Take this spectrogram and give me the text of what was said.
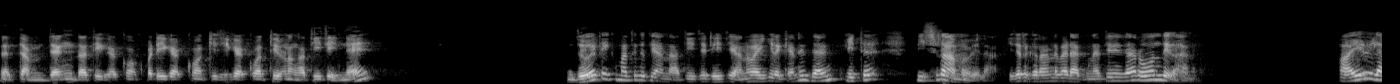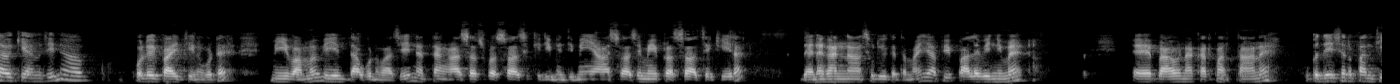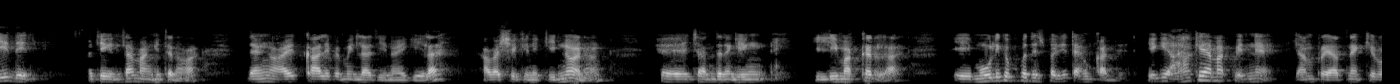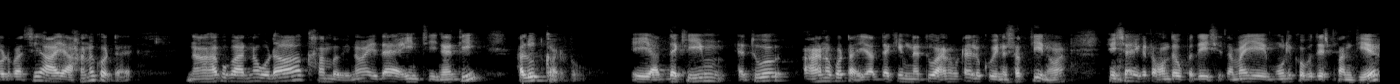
නැත්තම් දැන් දති එකක් වක්පඩි එකක් වක් කිසි එකක් වත් තියෙනවා නම් අතීතේ නැහැ. මුදවට ඒක මතක තියන්න අතීතයට හිත යනවායි කියලා කියන්නේ දැන් හිත විශ්‍රාම වෙලා. හිතට කරන්න වැඩක් නැති නිසා රෝන්දේ ගහනවා. ආයෙ වෙලාව කියන්නේ තියෙනවා පොළොවේ පයි තිනකොට මේ වම වේ දකුණු වශයෙන් නැත්නම් ආශ්වාස ප්‍රශ්වාස කිරීමේදී මේ ආශ්වාසය මේ ප්‍රශ්වාසය කියලා දැනගන්න අසුළු එක තමයි අපි පළවෙනිම භාවනා කර්මස්ථාන උපදේශන පන්තියේ දෙන්නේ. ඒක නිසා මම හිතනවා දැන් ආයෙත් කාලෙ පැමිණලා තියෙනවා කියලා අවශ්‍ය කෙනෙක් ඉන්නවනම් චන්දනගෙන් ඉල්ලීමක් කරලා ඒ මූලික උපදේශ පරිදි අහුම්කම් දෙන්න. ඒකේ අහකෑමක් වෙන්නේ නැහැ. යම් ප්‍රයත්නයක් කෙරුවට පස්සේ ආය අහනකොට නාහපු කාරණා ගොඩාක් හම්බ වෙනවා. එදා ඇහින්චි නැති අලුත් කරටෝ. ඒ අත්දැකීම් ඇතුව අහනකොටයි අත්දැකීම් නැතුව අහනකොට ලොකු වෙනසක් තියෙනවා. ඒ නිසා ඒකට හොඳ උපදේශය තමයි මේ මූලික උපදේශ පන්තිය.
